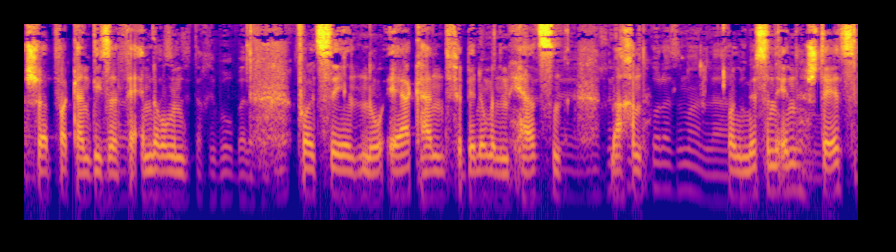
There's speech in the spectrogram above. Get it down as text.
Schöpfer kann diese Veränderungen vollziehen. Nur er kann Verbindungen im Herzen machen und müssen ihn stets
